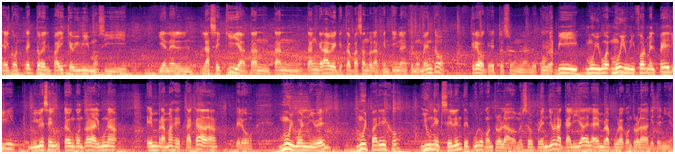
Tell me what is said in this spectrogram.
el, contexto del país que vivimos y, en la sequía tan, tan, tan grave que está pasando la Argentina en este momento, creo que esto es una locura. Vi muy, muy uniforme el Pedri, me hubiese gustado encontrar alguna hembra más destacada, pero muy buen nivel, muy parejo y un excelente puro controlado. Me sorprendió la calidad de la hembra pura controlada que tenía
